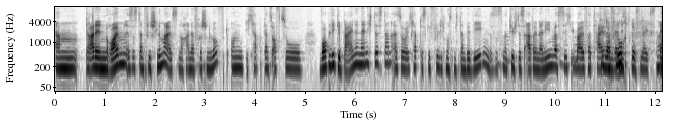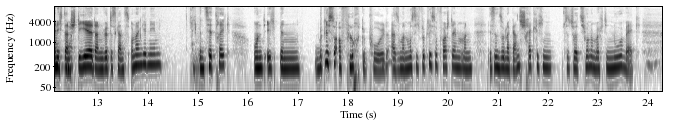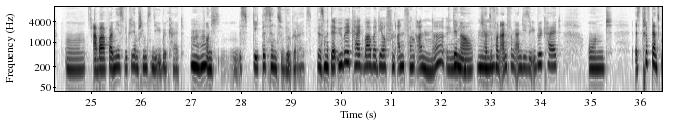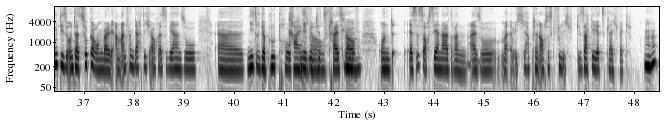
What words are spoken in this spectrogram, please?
Ähm, gerade in Räumen ist es dann viel schlimmer als noch an der frischen Luft. Und ich habe ganz oft so wobblige Beine, nenne ich das dann. Also ich habe das Gefühl, ich muss mich dann bewegen. Das ist natürlich das Adrenalin, was sich überall verteilt. Dieser Fluchtreflex. Ne? Wenn ich dann ja. stehe, dann wird es ganz unangenehm. Ich bin zittrig und ich bin wirklich so auf Flucht gepolt. Also man muss sich wirklich so vorstellen, man ist in so einer ganz schrecklichen Situation und möchte nur weg. Mm, aber bei mir ist wirklich am schlimmsten die Übelkeit. Mhm. Und ich, es geht bis hin zu Würgereiz. Das mit der Übelkeit war bei dir auch von Anfang an, ne? Irgendwie. Genau. Mhm. Ich hatte von Anfang an diese Übelkeit und es trifft ganz gut diese Unterzuckerung, weil am Anfang dachte ich auch, es wären so äh, niedriger Blutdruck, Kreislauf. mir wird jetzt Kreislauf mhm. und es ist auch sehr nah dran. Also ich habe dann auch das Gefühl, ich sacke jetzt gleich weg. Mhm.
